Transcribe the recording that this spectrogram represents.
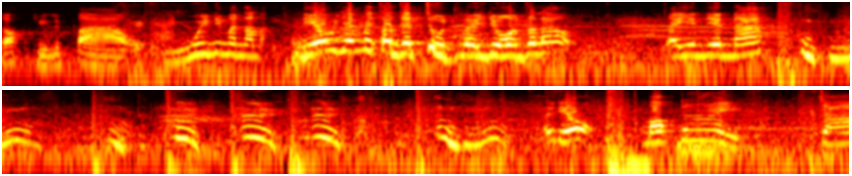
ด็อกอยู่หรือเปล่า อุ้ยนี่มันนั่นเดี๋ยวยังไม่ทันจะจุดเลยโยนซะแล้ว ใจเย็นๆนะอื้อเฮ้ยเดี๋ยวบล็อกได้ จ้า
